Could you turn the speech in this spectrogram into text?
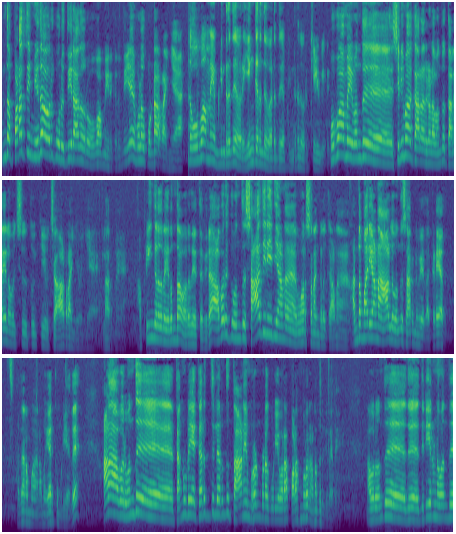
இந்த படத்தின் மீது அவருக்கு ஒரு தீராத ஒரு ஒவ்வாமை இருக்கிறது. ஏன் இவ்வளவு கொண்டாடுறாங்க? அந்த ஒவ்வாமை அப்படின்றது அவர் எங்கிருந்து வருது அப்படின்றது ஒரு கேள்வி ஒவ்வாமை வந்து சினிமாக்காரர்களை வந்து தலையில வச்சு தூக்கி வச்சு ஆடுறாங்க இவங்க எல்லாருமே. அப்படிங்கிறதுல இருந்தா வருதே தவிர அவருக்கு வந்து சாதி ரீதியான விமர்சனங்களுக்கான அந்த மாதிரியான ஆள் வந்து சார நிவேதா கிடையாது. அதை நம்ம நம்ம ஏற்க முடியாது. ஆனா அவர் வந்து தன்னுடைய கருத்திலிருந்து தானே முரண்படக்கூடியவரா பலமுறை நடந்திருக்கிறாரு. அவர் வந்து திடீர்னு வந்து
